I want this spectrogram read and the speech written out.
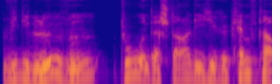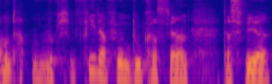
wie die Löwen, du und der Stahl, die hier gekämpft haben und wirklich federführend du, Christian, dass wir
